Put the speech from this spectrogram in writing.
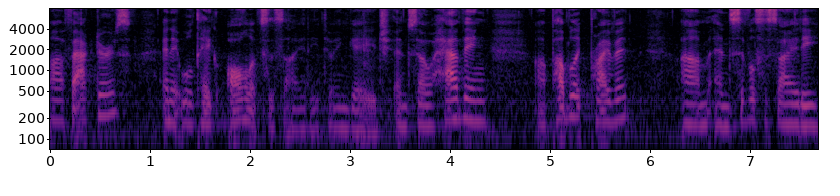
uh, factors, and it will take all of society to engage. And so having uh, public, private, um, and civil society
